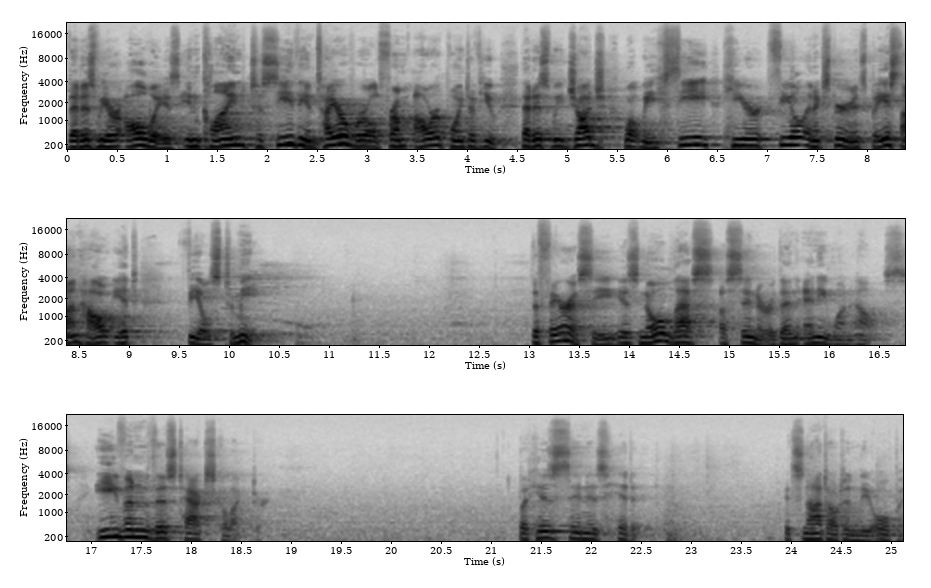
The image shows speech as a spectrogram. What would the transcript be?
That is, we are always inclined to see the entire world from our point of view. That is, we judge what we see, hear, feel, and experience based on how it feels to me. The Pharisee is no less a sinner than anyone else, even this tax collector. But his sin is hidden, it's not out in the open.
